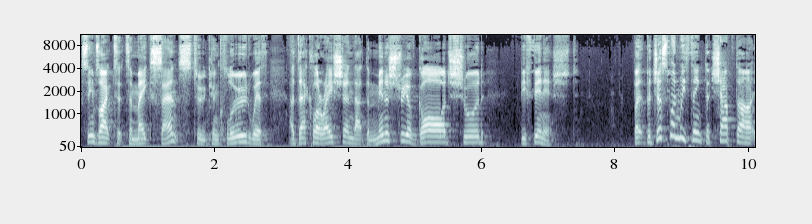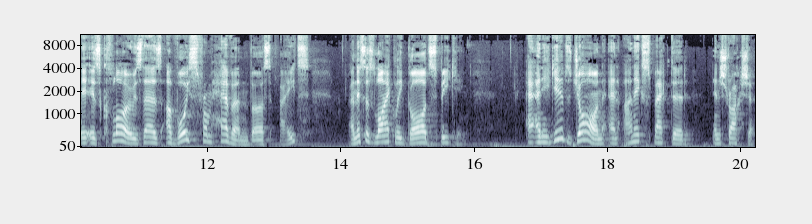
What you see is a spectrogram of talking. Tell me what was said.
Seems like to, to make sense to conclude with a declaration that the ministry of God should be finished. But, but just when we think the chapter is closed, there's a voice from heaven, verse 8, and this is likely God speaking. And he gives John an unexpected instruction.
